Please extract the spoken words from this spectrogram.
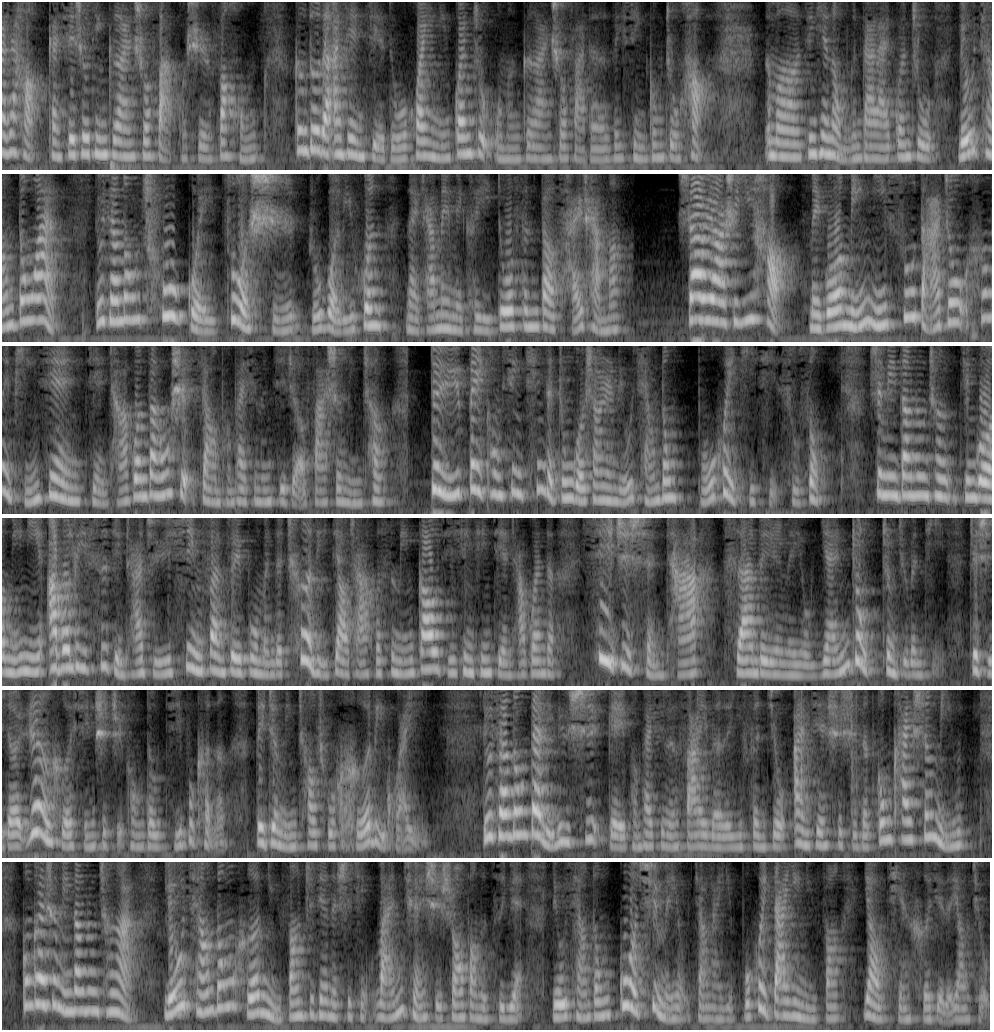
大家好，感谢收听个案说法，我是方红。更多的案件解读，欢迎您关注我们个案说法的微信公众号。那么今天呢，我们跟大家来关注刘强东案。刘强东出轨坐实，如果离婚，奶茶妹妹可以多分到财产吗？十二月二十一号，美国明尼苏达州亨内平县检察官办公室向澎湃新闻记者发声明称。对于被控性侵的中国商人刘强东不会提起诉讼。声明当中称，经过明尼阿波利斯警察局性犯罪部门的彻底调查和四名高级性侵检察官的细致审查，此案被认为有严重证据问题，这使得任何刑事指控都极不可能被证明超出合理怀疑。刘强东代理律师给澎湃新闻发了一份就案件事实的公开声明。公开声明当中称啊，刘强东和女方之间的事情完全是双方的自愿，刘强东过去没有，将来也不会答应女方要钱和解的要求。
